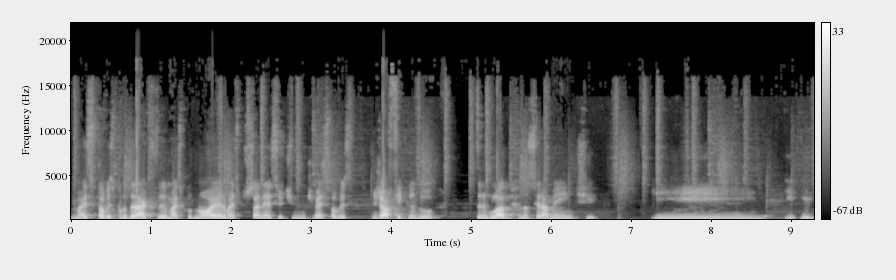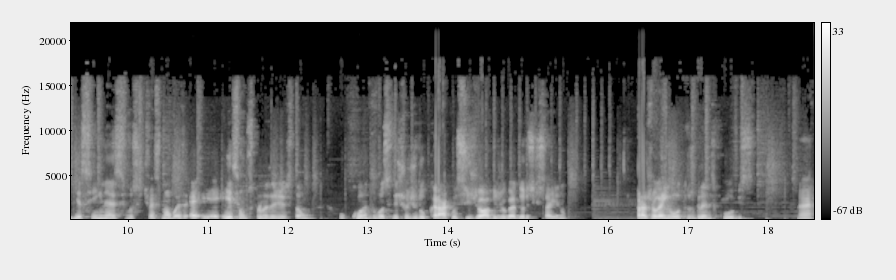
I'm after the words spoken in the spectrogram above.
mais talvez por Draxler, mais por Neuer, mais por Sané, se o time não tivesse talvez já ficando estrangulado financeiramente. E, e, e, assim, né? Se você tivesse uma boa. É, é, esse é um dos problemas da gestão. O quanto você deixou de lucrar com esses jovens jogadores que saíram para jogar em outros grandes clubes, né?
